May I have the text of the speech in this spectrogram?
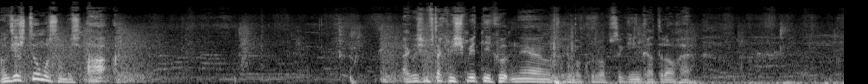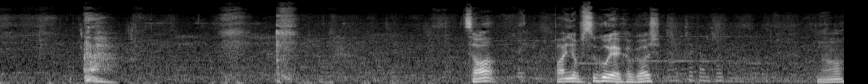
No gdzieś tu muszą być. A! Jakbyśmy w takim śmietniku... Nie, no to chyba kurwa przeginka trochę. Co? Pani obsługuje kogoś? No, czekam, czekam. No.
